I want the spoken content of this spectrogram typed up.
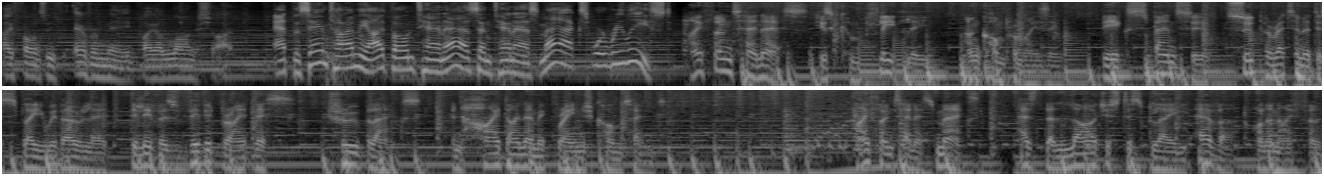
iPhones we've ever made by a long shot. At the same time, the iPhone 10s and 10s Max were released. iPhone 10s is completely uncompromising. The expansive Super Retina display with OLED delivers vivid brightness, true blacks, and high dynamic range content. iPhone XS Max has the largest display ever on an iPhone.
